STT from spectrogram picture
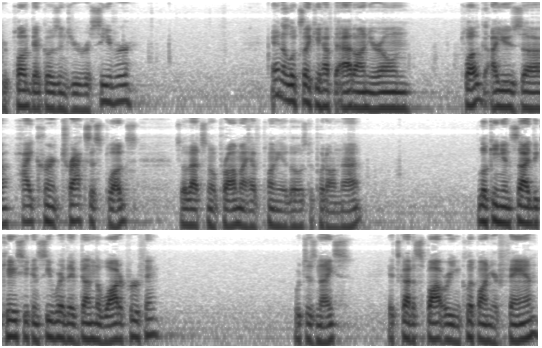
your plug that goes into your receiver. And it looks like you have to add on your own plug. I use uh, high current Traxxas plugs, so that's no problem. I have plenty of those to put on that. Looking inside the case, you can see where they've done the waterproofing, which is nice. It's got a spot where you can clip on your fan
